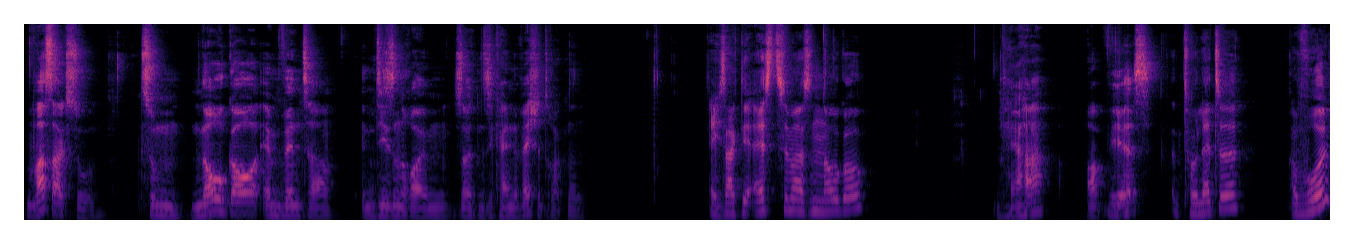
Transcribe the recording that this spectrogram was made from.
was sagst du zum No-Go im Winter? In diesen Räumen sollten sie keine Wäsche trocknen. Ich sag dir, Esszimmer ist ein No-Go. Ja, obvious. Toilette, obwohl,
